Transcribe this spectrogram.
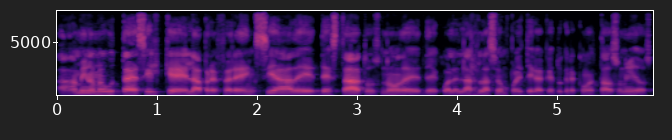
a mí no me gusta decir que la preferencia de estatus, ¿no? De, cuál es la relación política que tú crees con Estados Unidos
